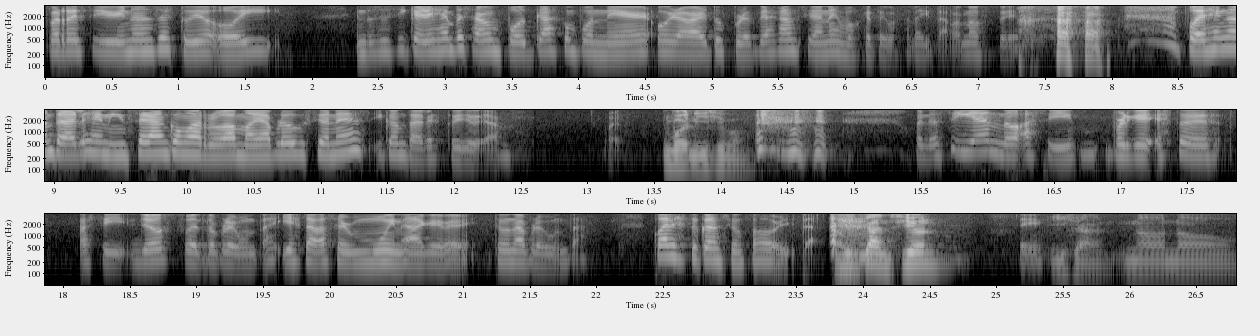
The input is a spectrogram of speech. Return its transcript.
por recibirnos en su estudio hoy. Entonces, si querés empezar un podcast, componer o grabar tus propias canciones, vos que te gusta la guitarra, no sé. Puedes encontrarles en Instagram como arroba Maya Producciones y contarles tu idea. Buenísimo. Bueno, siguiendo así, porque esto es así, yo suelto preguntas y esta va a ser muy nada que ver. Tengo una pregunta. ¿Cuál es tu canción favorita? Mi canción, Sí. hija, no, no,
